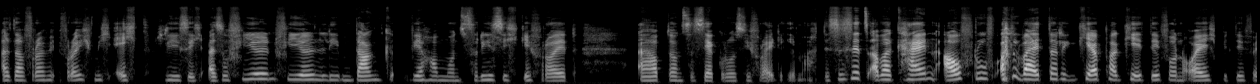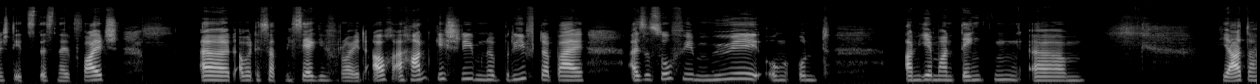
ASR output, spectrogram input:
Also, da freue freue ich mich echt riesig. Also, vielen, vielen lieben Dank. Wir haben uns riesig gefreut. Ihr habt uns 'ne sehr große Freude gemacht. Das ist jetzt aber kein Aufruf an weitere Care-Pakete von euch, bitte versteht's das nicht falsch. Äh, aber das hat mich sehr gefreut. Auch ein handgeschriebener Brief dabei, also so viel Mühe un und an jemand denken, ähm ja, da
